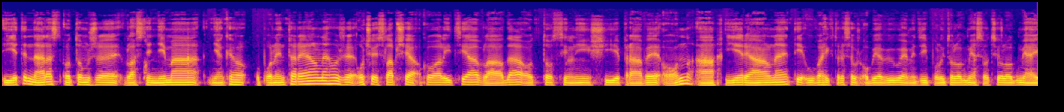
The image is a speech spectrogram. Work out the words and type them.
Je ten nárast o tom, že vlastne nemá nejakého oponenta reálneho, že o čo je slabšia koalícia, vláda, o to silnejší je práve on a je reálne tie úvahy, ktoré sa už objavujú aj medzi politológmi a sociológmi aj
